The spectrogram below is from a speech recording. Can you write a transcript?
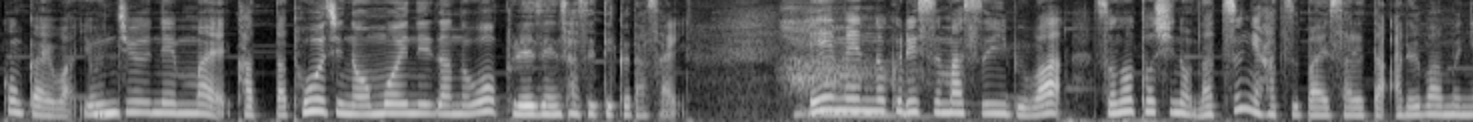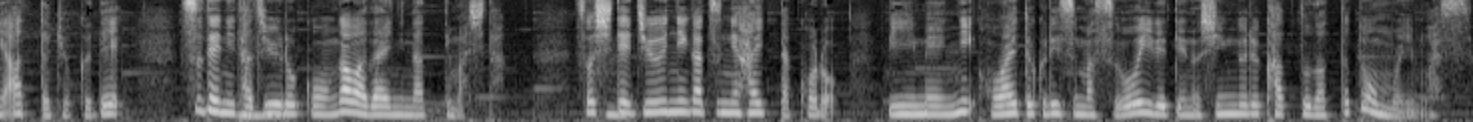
今回は40年前買った当時の思い出なのをプレゼンさせてください A 面のクリスマスイブはその年の夏に発売されたアルバムにあった曲ですでに多重録音が話題になってました、そしてうん。12月に入った頃 B 面にホワイトクリスマスを入れてのシングルカットだったと思います。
